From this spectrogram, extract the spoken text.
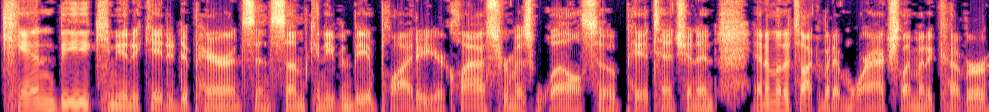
can be communicated to parents, and some can even be applied to your classroom as well. So pay attention, and and I'm going to talk about it more. Actually, I'm going to cover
